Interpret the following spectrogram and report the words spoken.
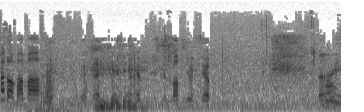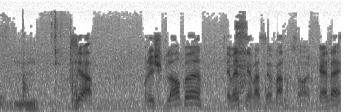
Hallo Mama. ich bin auf YouTube. Hm, Tja. Und ich glaube, ihr wisst ja, was wir machen sollen, gell? ey?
